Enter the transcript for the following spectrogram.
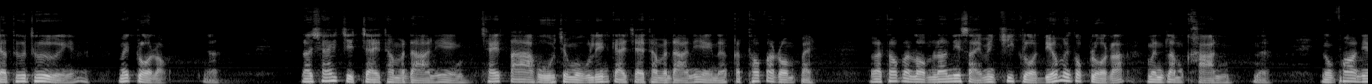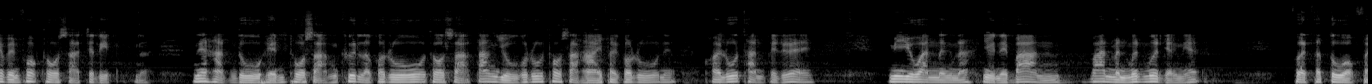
จะทื่อๆอย่างเงี้ยไม่โกรธหรอกนะเราใช้จิตใจธรรมดานี่เอง ใช้ตาหูจมูกลิ้นกายใจธรรมดานี่เองนะกระทบอารมณ์ไปกระทบอารมณ์แล้วนิสัยมันขี้โกรธเดี๋ยวมันก็โกรธละมันลำคาญนะหลวงพ่อเนี่ยเป็นพวกโทสะจริตนะเนี่ยหัดดูเห็นโทสะมันขึ้นเราก็รู้โทสะตั้งอยู่ก็รู้โทสะหายไปก็รู้เนี่ยคอยรู้ทันไปเรื่อยมีอยู่วันหนึ่งนะอยู่ในบ้านบ้านมันมืดๆอย่างเนี้ย เปิดประตูออกไป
